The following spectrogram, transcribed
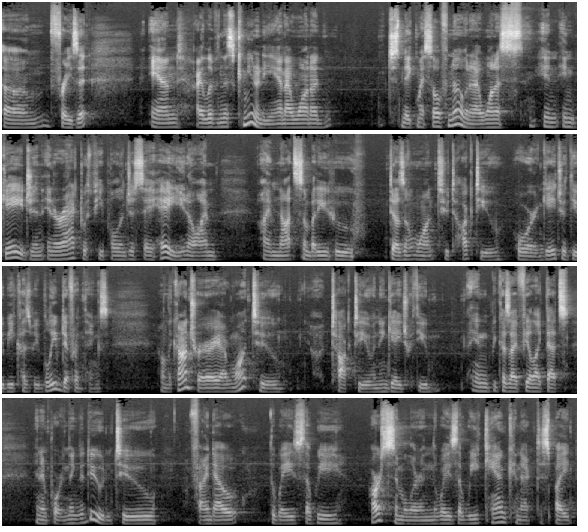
to um, phrase it and I live in this community and I want to just make myself known and I want to in, engage and interact with people and just say, hey, you know, I'm I'm not somebody who doesn't want to talk to you or engage with you because we believe different things. On the contrary, I want to uh, talk to you and engage with you, and because I feel like that's an important thing to do to find out the ways that we are similar and the ways that we can connect despite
